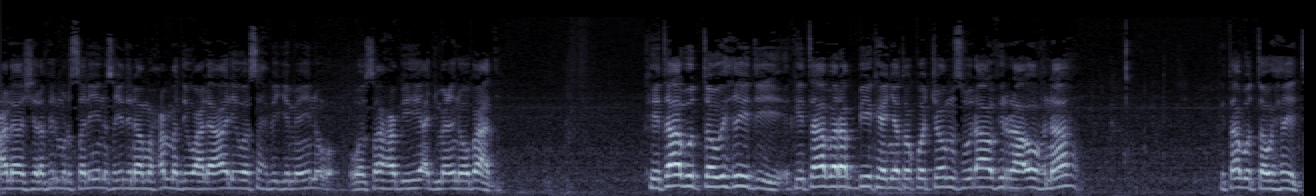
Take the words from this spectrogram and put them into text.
على أشرف المرسلين سيدنا محمد وعلى آله وصحبه جميعين وصحبه أجمعين وبعد. كتاب التوحيد كتاب ربي كان يتوكوشوم سورة في الرأوفنا كتاب التوحيد.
